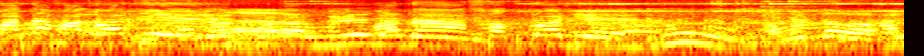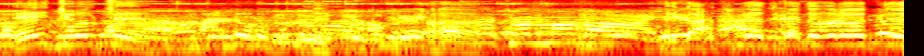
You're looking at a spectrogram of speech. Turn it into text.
পাতা ভালো আছে। পাতা শক্ত আছে। এই চলছে। এই গাছ পেঁয়াজ কত করে হচ্ছে?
